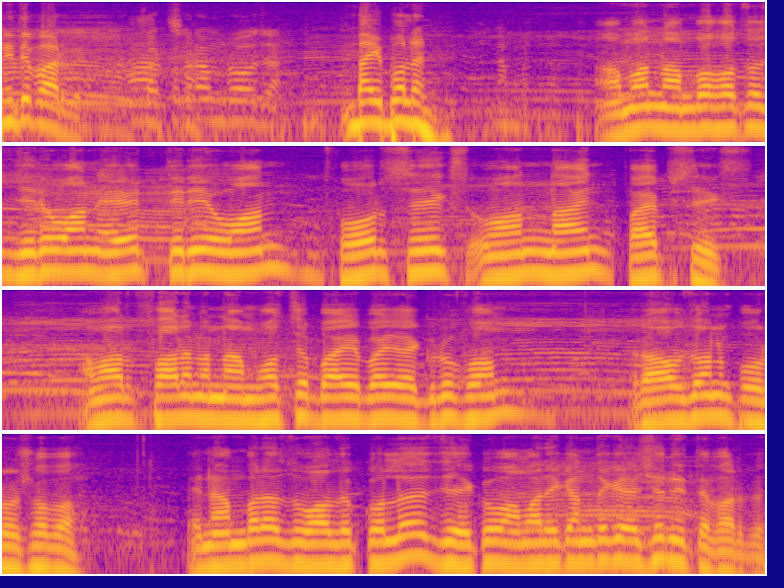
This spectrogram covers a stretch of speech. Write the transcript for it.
নিতে পারবে। চট্টগ্রাম রওজা। ভাই বলেন। আমার নাম্বার হচ্ছে zero one eight three one four six one nine five six. আমার ফার্মের নাম হচ্ছে bye bye agro farm. Raozan পৌরসভা। এই নাম্বারে যোগাযোগ করলে যে কেউ আমার এখান থেকে এসে নিতে পারবে।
